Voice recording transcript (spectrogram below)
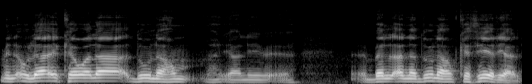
من أولئك ولا دونهم يعني بل أنا دونهم كثير يعني.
